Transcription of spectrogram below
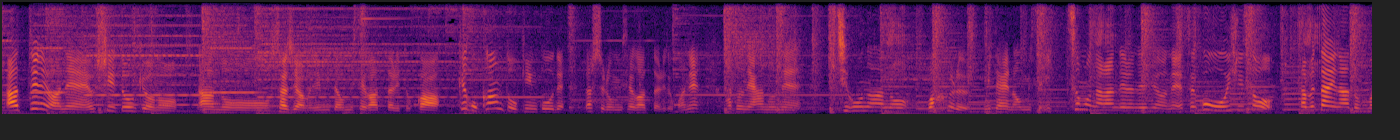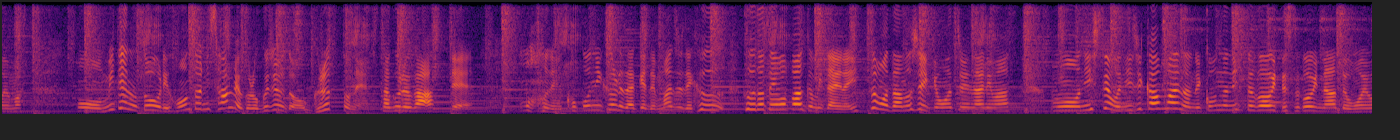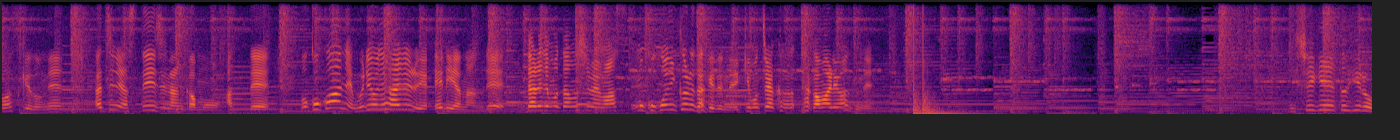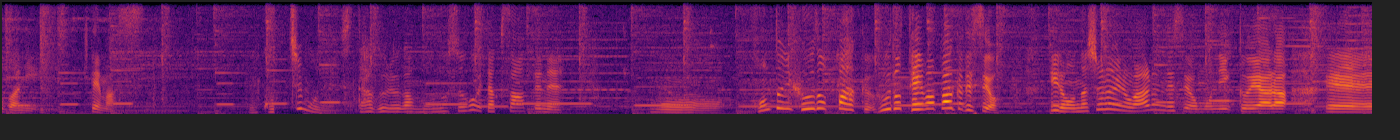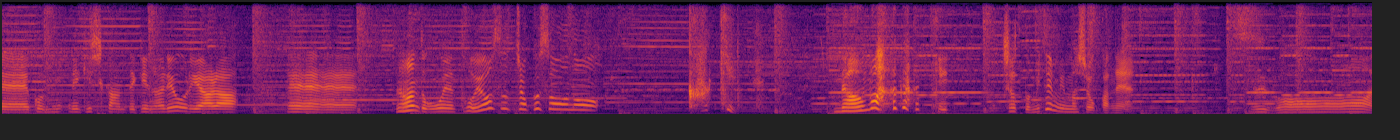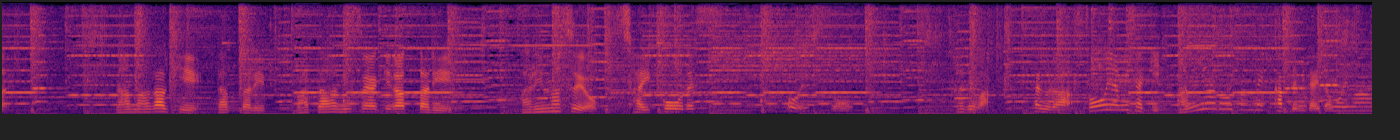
あっちにはね FC 東京の、あのー、スタジアムで見たお店があったりとか結構関東近郊で出してるお店があったりとかね。あとねあのねいちごのあのワッフルみたいなお店いっつも並んでるんですよね。すごい美味しそう。食べたいなと思います。もう見ての通り本当に360度ぐるっとねスタグルがあってもうねここに来るだけでマジでフードテーマパークみたいないつも楽しい気持ちになります。もうにしても2時間前なんでこんなに人が多いってすごいなって思いますけどね。あっちにはステージなんかもあってもうここはね無料で入れるエリアなんで誰でも楽しめます。もうここに来るだけでね気持ちが高まりますね。西ゲート広場に来てます。こっちもねスタグルがものすごいたくさんあってねもう本当にフードパークフードテーマパークですよ。いろんな種類のがあるんですよ。もう肉やら、えー、こうメキシカン的な料理やら、えー、なんとここに豊洲直送の牡蠣生牡蠣。ちょっと見てみましょうかね。すごい。生牡蠣だったりバター味噌焼きだったり。ありますよ。最高です。美味しそう。それではサグラ宗谷岬間宮堂さんで買ってみたいと思いま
